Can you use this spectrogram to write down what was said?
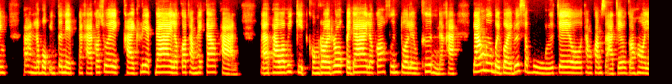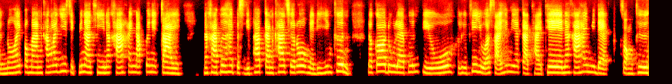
งผ่านระบบอินเทอร์เน็ตนะคะ ก็ช่วยคลายเครียดได้ แล้วก็ทำให้ก้าวผ่าน ภาวะวิกฤตของรอยโรคไปได้ แล้วก็ฟื้นตัวเร็วขึ้นนะคะ ล้างมือบ่อยๆ ด้วยสบู่หรือเจลทำความสะอาดเจลแอลกอฮอล์อย่างน้อยประมาณครั้งละ 20 วินาทีนะคะ ให้นับไว้ในใจนะคะ เพื่อให้ประสิทธิภาพการฆ่าเชื้อโรคเนี่ยดียิ่งขึ้น แล้วก็ดูแลพื้นผิว หรือที่อยู่อาศัยให้มีอากาศถ่ายเทนะคะ ให้มีแดดส่องถึง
